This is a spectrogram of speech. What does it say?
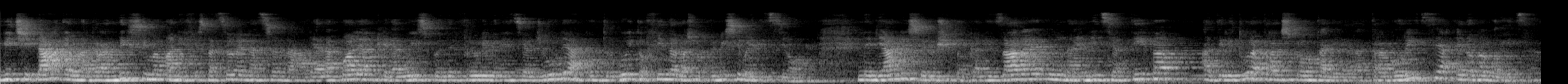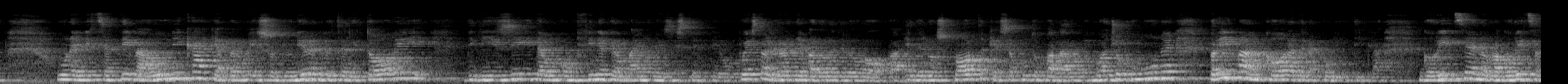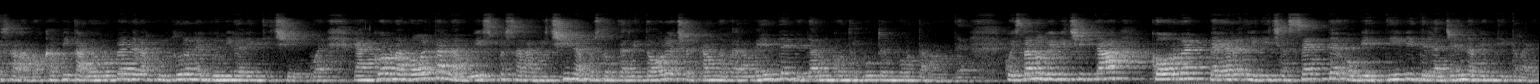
Vivicità è una grandissima manifestazione nazionale alla quale anche la WISP del Friuli Venezia Giulia ha contribuito fin dalla sua primissima edizione. Negli anni si è riuscito a organizzare una iniziativa addirittura transfrontaliera tra Gorizia e Nova Gorizia, una iniziativa unica che ha permesso di unire due territori divisi da un confine che ormai non esiste più. Questo è il grande valore dell'Europa e dello sport che ha saputo parlare un linguaggio comune prima ancora della politica. Gorizia e Nova Gorizia saranno capitale europea della cultura nel 2025 e ancora una volta la WISP sarà vicina a questo territorio cercando veramente di dare un contributo importante. Quest'anno Vivicità corre per i 17 obiettivi dell'Agenda 2030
